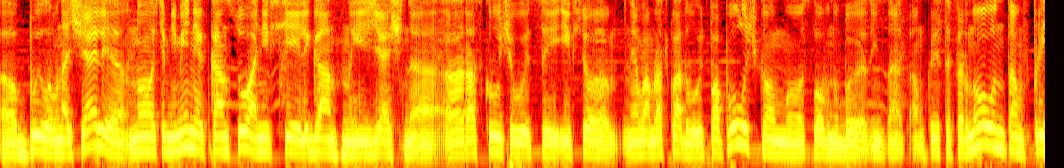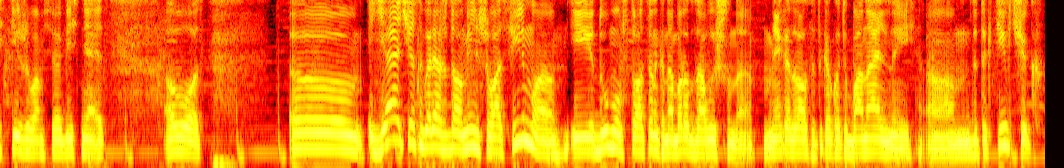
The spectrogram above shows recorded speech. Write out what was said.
было в начале, но, тем не менее, к концу они все элегантно и изящно э, раскручиваются, и все вам раскладывают по полочкам, словно бы, не знаю, там, Кристофер Нолан там в «Престиже» вам все объясняет. Вот. Я, честно говоря, ожидал меньшего от фильма и думал, что оценка, наоборот, завышена. Мне казалось, это какой-то банальный э, детективчик,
